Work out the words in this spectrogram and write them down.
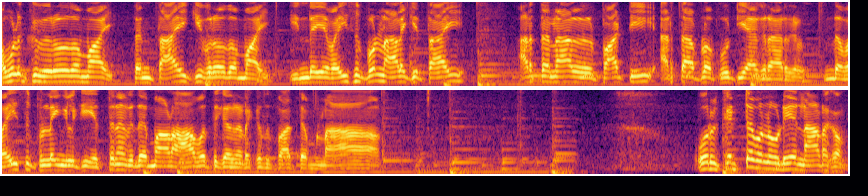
அவளுக்கு விரோதமாய் தன் தாய்க்கு விரோதமாய். இன்றைய வயசு பொண்ணு நாளைக்கு தாய் அடுத்த நாள் பாட்டி அடுத்தாப்புல பூட்டியாகிறார்கள். இந்த வயசு பிள்ளைங்களுக்கு எத்தனை விதமான ஆபத்துகள் நடக்குது பார்த்தோம்னா ஒரு கெட்டவனுடைய நாடகம்.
